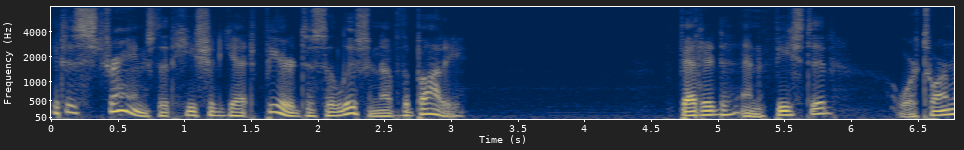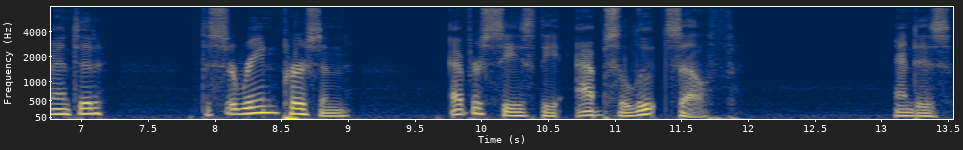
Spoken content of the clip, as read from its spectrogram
it is strange that he should yet fear dissolution of the body. Feted and feasted, or tormented, the serene person ever sees the absolute self, and is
